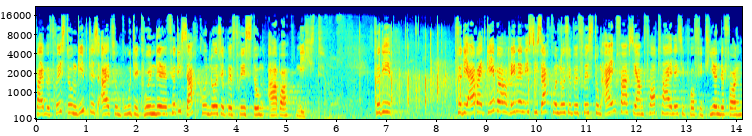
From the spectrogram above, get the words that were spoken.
Bei Befristungen gibt es also gute Gründe, für die sachgrundlose Befristung aber nicht. Für die für die Arbeitgeberinnen ist die sachgrundlose Befristung einfach. Sie haben Vorteile, sie profitieren davon.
